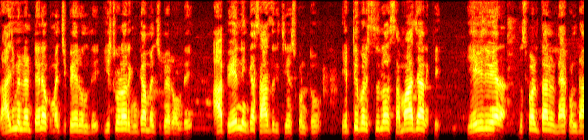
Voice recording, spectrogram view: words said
రాజమండ్రి అంటేనే ఒక మంచి పేరు ఉంది. ఈస్ట్ గోదావరికి ఇంకా మంచి పేరు ఉంది. ఆ పేరుని ఇంకా సార్థక చేసుకుంటూ ఎట్టి పరిస్థితుల్లో సమాజానికి ఏ విధమైన దుష్ఫలితాలు లేకుండా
